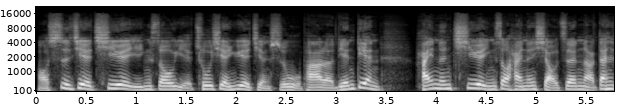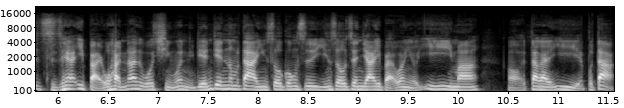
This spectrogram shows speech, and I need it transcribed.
哦，世界七月营收也出现月减十五趴了，联电还能七月营收还能小增啊，但是只增加一百万。那我请问你，联电那么大营收公司，营收增加一百万有意义吗？哦，大概意义也不大。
